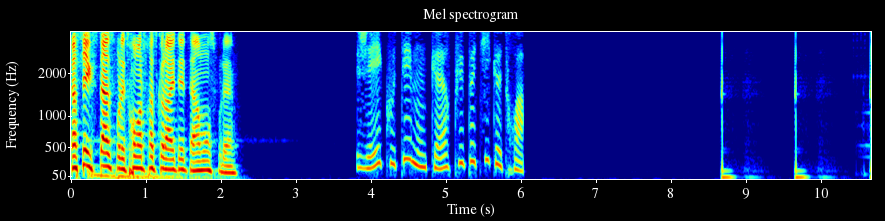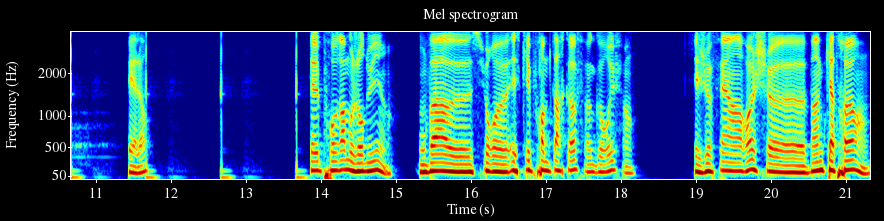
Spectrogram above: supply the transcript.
Merci Extase pour les 3 mois de frais de scolarité, t'es un monstre poulet. J'ai écouté mon cœur plus petit que 3. Et alors? Quel programme aujourd'hui? On va euh, sur euh, Escape from Tarkov, euh, Goruf. Et je fais un rush euh, 24 heures.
